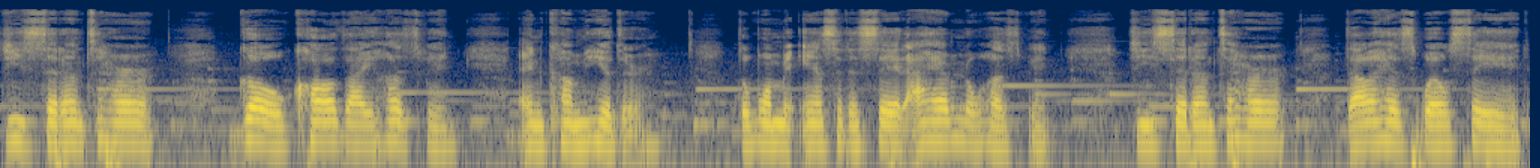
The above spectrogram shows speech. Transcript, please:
Jesus said unto her, Go, call thy husband, and come hither. The woman answered and said, I have no husband. Jesus said unto her, Thou hast well said,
